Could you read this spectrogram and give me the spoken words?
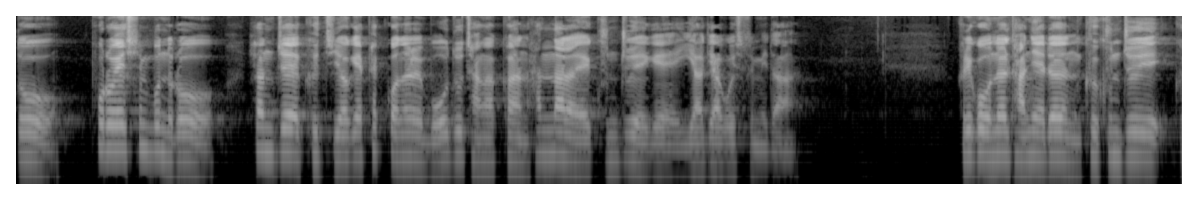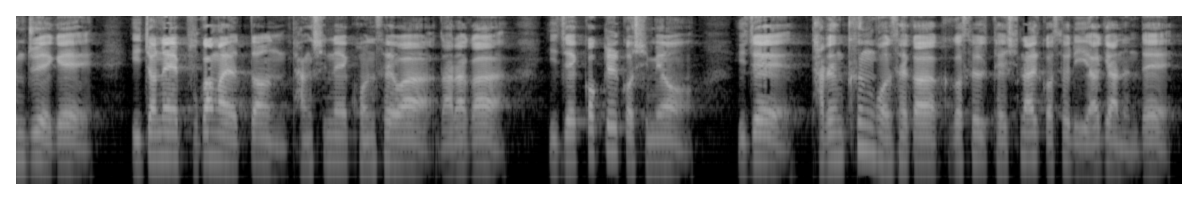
또 포로의 신분으로 현재 그 지역의 패권을 모두 장악한 한 나라의 군주에게 이야기하고 있습니다. 그리고 오늘 다니엘은 그 군주, 군주에게 이전에 부강하였던 당신의 권세와 나라가 이제 꺾일 것이며 이제 다른 큰 권세가 그것을 대신할 것을 이야기하는데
